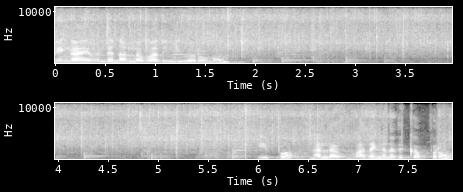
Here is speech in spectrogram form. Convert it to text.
வெங்காயம் வந்து நல்லா வதங்கி வரணும். இப்போது நல்லா வதங்கினதுக்கப்புறம்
